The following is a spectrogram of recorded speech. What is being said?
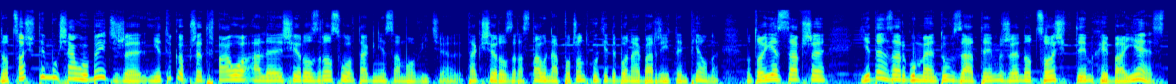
no coś w tym musiało być, że nie tylko przetrwało, ale się rozrosło tak niesamowicie. Tak się rozrastało na początku, kiedy było najbardziej tępione. No to jest zawsze jeden z argumentów za tym, że no coś w tym chyba jest.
